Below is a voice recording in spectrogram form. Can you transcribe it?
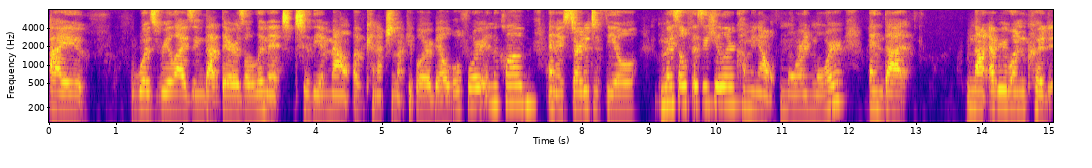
I was realizing that there is a limit to the amount of connection that people are available for in the club. And I started to feel myself as a healer coming out more and more, and that not everyone could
